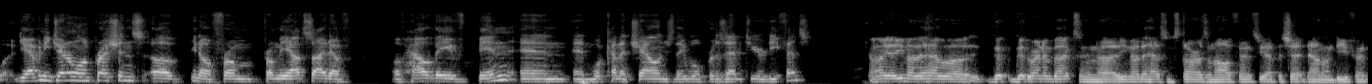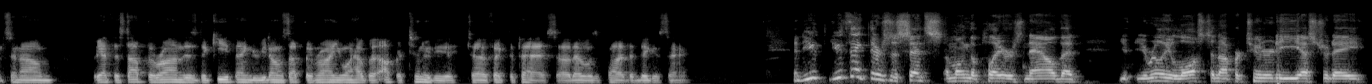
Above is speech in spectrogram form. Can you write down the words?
Do you have any general impressions of you know from from the outside of of how they've been and and what kind of challenge they will present to your defense? Oh yeah, you know they have a uh, good, good running backs, and uh, you know they have some stars on offense. You have to shut down on defense, and um, we have to stop the run. Is the key thing. If you don't stop the run, you won't have an opportunity to affect the pass. So that was probably the biggest thing. And do you you think there's a sense among the players now that you, you really lost an opportunity yesterday,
